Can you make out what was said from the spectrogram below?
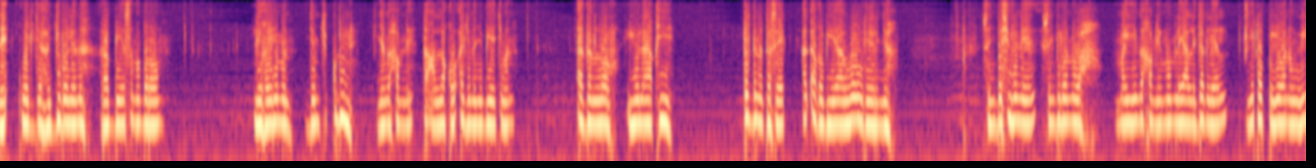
ne wajjaha jubale na rabbi sama boroom li xëyri man jëm ci kudul ña nga xam ne nañu biyee ci man adan lor yu laaq yi toj dana taseeg al agbiya woy réer ña sëñ Basiru ne sëñ bi doon wax may yi nga xam ne moom la yàlla jagleel ñu topp yoonam wi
